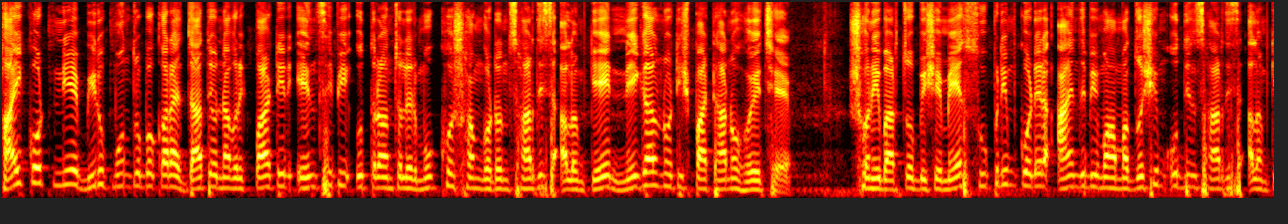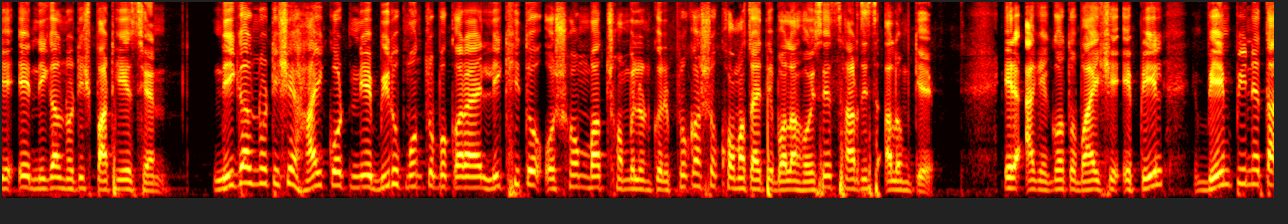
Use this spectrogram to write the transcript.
হাইকোর্ট নিয়ে বিরূপ মন্তব্য করায় জাতীয় নাগরিক পার্টির এনসিপি উত্তরাঞ্চলের মুখ্য সংগঠন সার্জিস আলমকে নেগাল নোটিশ পাঠানো হয়েছে। শনিবার চব্বিশে মে সুপ্রিম কোর্টের আইনজীবী মোহাম্মদ জসিম উদ্দিন সার্জিস আলমকে এ নিগাল নোটিশ পাঠিয়েছেন। নিগাল নোটিশে হাইকোর্ট নিয়ে বিরূপ মন্তব্য করায় লিখিত ও সংবাদ সম্মেলন করে প্রকাশ্য ক্ষমা চাইতে বলা হয়েছে সার্জিস আলমকে। এর আগে গত বাইশে এপ্রিল বিএনপি নেতা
